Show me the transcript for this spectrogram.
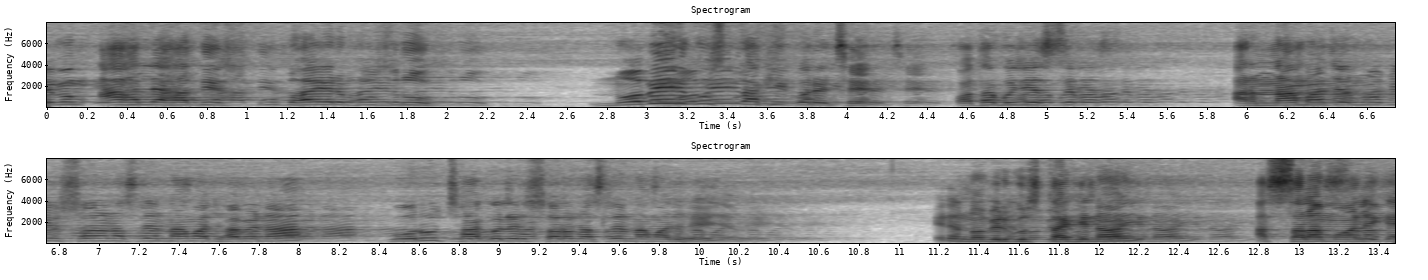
এবং আহলে হাদিস উভয়ের বুজরুক। নবীর গুস্তাখি করেছেন। কথা বুঝে এসছে বাবা? আর নামাজের নবীর স্মরণ আসলে নামাজ হবে না, গরু, ছাগলের স্মরণ আসলে নামাজ হয়ে যাবে। এটা নবীর গুস্তাখি নয়। আসসালামু আলাইকা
